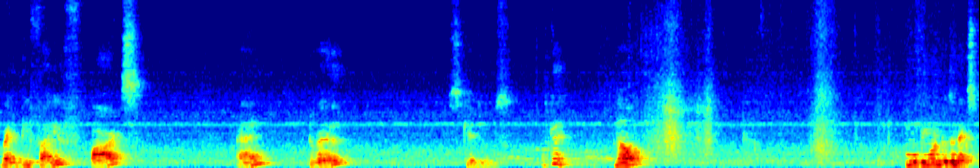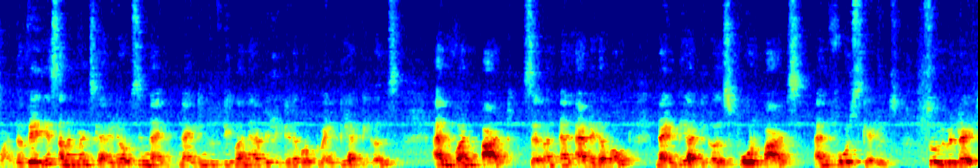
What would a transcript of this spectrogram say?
25 parts and 12 schedules. Okay. Now Moving on to the next point. The various amendments carried out since 1951 have deleted about 20 articles and one part 7 and added about 90 articles, 4 parts and 4 schedules. So we will write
